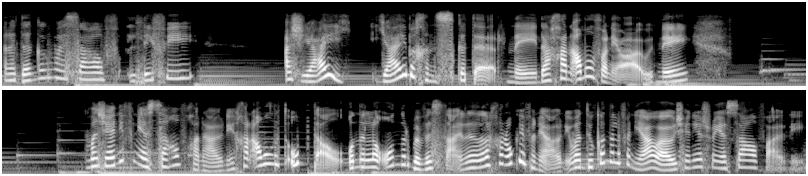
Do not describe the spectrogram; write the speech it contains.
En ek dink aan myself, liefie, as jy jy begin skitter, nê, nee, dan gaan almal van jou hou, nê? Nee. Maar as jy nie van jouself gaan hou nie, gaan almal dit optel onder hulle onderbewussyn en hulle gaan ook nie van jou hou nie, want hoe kan hulle van jou hou as jy nie eens van jouself hou nie?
